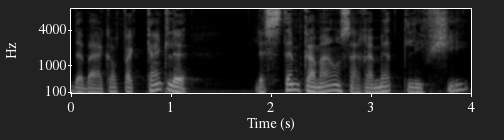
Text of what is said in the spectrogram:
de backup. Fait que quand le, système commence à remettre les fichiers,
